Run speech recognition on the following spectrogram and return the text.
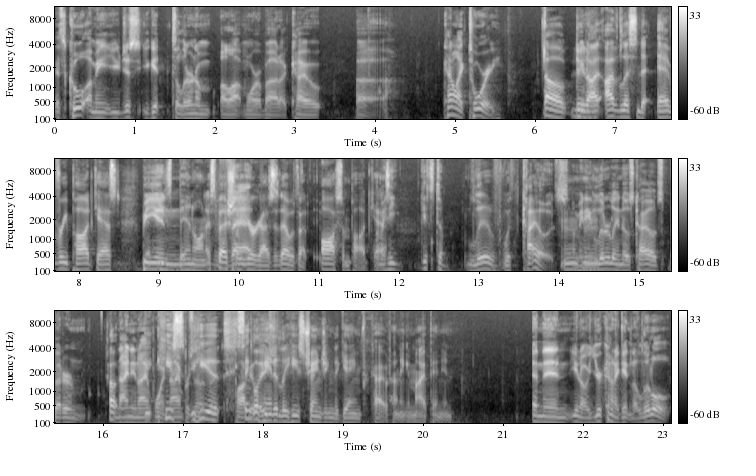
It's cool. I mean, you just you get to learn 'em a lot more about a coyote, uh, kind of like Tori. Oh, dude, know, I, I've listened to every podcast that he's being been on, especially that- your guys. That was an awesome podcast. I mean, he gets to live with coyotes. I mean, he literally knows coyotes better than Oh, ninety nine point nine he's- percent He of is the population. single-handedly, he's changing the game for coyote hunting, in my opinion. and then you know you're kind of getting a little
